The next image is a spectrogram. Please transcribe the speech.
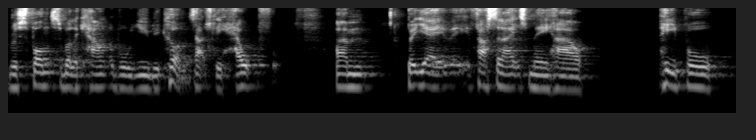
responsible, accountable you become. It's actually helpful. Um, but yeah, it, it fascinates me how people,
